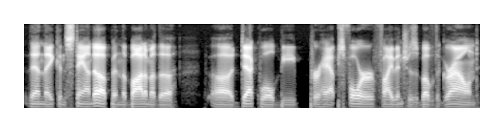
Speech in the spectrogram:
then they can stand up and the bottom of the uh, deck will be perhaps four or five inches above the ground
